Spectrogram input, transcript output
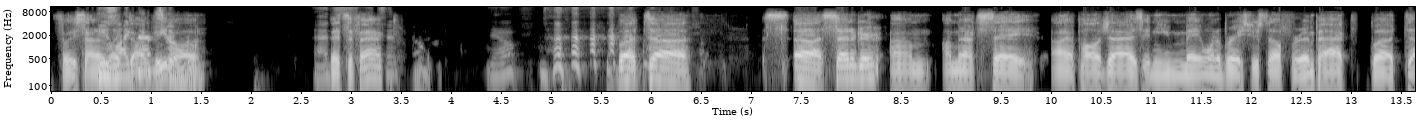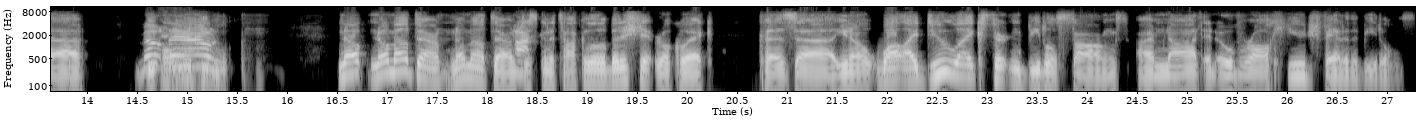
so he sounded He's like, like Don that Vito. sober. It's a fact. Yep. But uh, uh, Senator, um, I'm gonna have to say I apologize, and you may want to brace yourself for impact. But uh, Meltdown. people- Nope, no meltdown, no meltdown. Ah. Just gonna talk a little bit of shit real quick, because uh, you know, while I do like certain Beatles songs, I'm not an overall huge fan of the Beatles,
